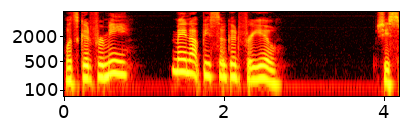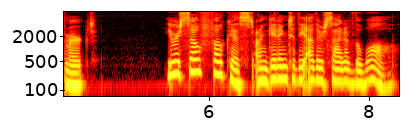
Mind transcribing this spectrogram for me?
What's good for me may not be so good for you. She smirked. You were so focused on getting to the other side of the wall.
